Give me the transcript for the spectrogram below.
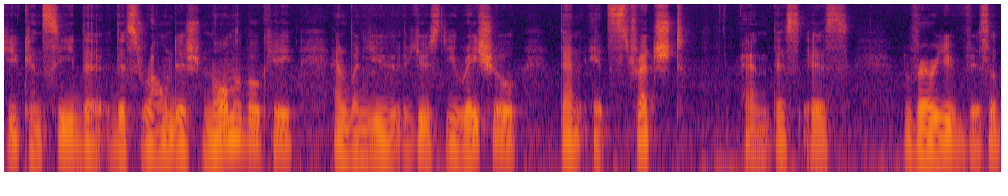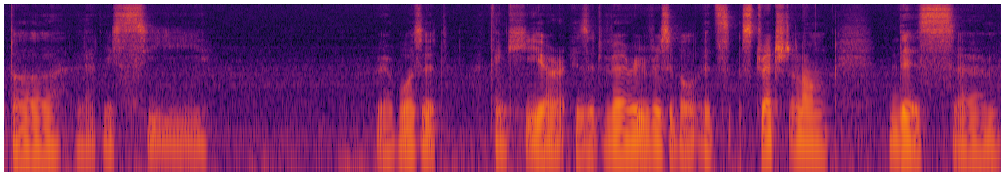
you can see the this roundish normal bokeh and when you use the ratio then it's stretched. And this is very visible. Let me see. Where was it? I think here. Is it very visible? It's stretched along this um,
